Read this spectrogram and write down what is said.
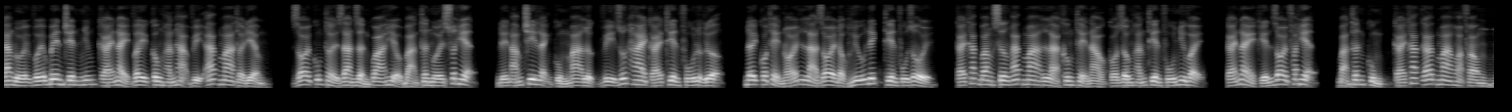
đang đối với bên trên những cái này vây công hắn hạ vị ác ma thời điểm, roi cũng thời gian dần qua hiểu bản thân mới xuất hiện, đến ám chi lệnh cùng ma lực vi rút hai cái thiên phú lực lượng, đây có thể nói là roi độc hữu đích thiên phú rồi, cái khác băng xương ác ma là không thể nào có giống hắn thiên phú như vậy, cái này khiến roi phát hiện, bản thân cùng cái khác ác ma hòa phòng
